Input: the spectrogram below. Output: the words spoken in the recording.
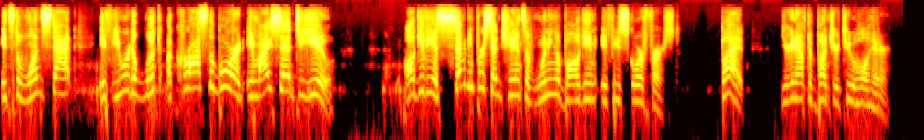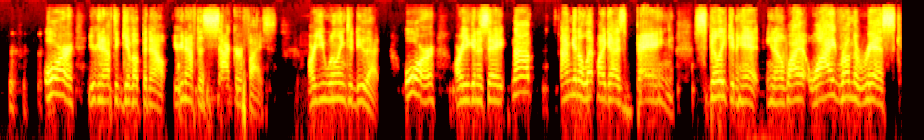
It's the one stat if you were to look across the board, if I said to you, I'll give you a 70% chance of winning a ball game if you score first. But you're going to have to bunt your two hole hitter. or you're going to have to give up an out. You're going to have to sacrifice. Are you willing to do that? Or are you going to say, nah, I'm going to let my guys bang. Spilly can hit. You know, why, why run the risk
